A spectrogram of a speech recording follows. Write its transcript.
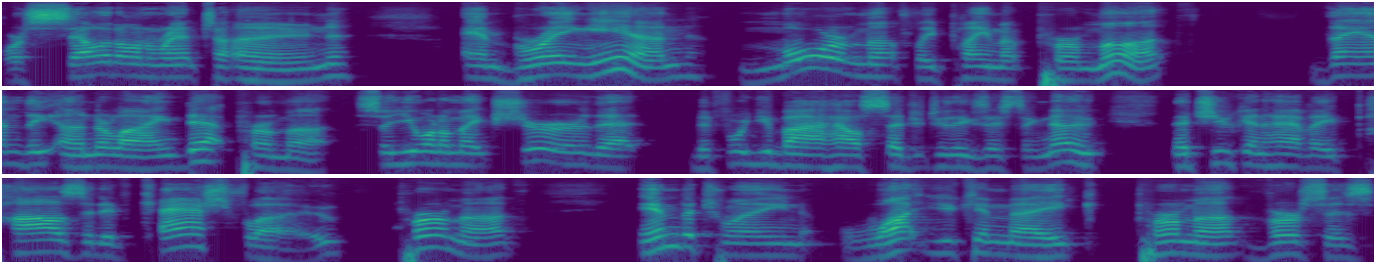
or sell it on rent to own and bring in more monthly payment per month than the underlying debt per month. So you want to make sure that before you buy a house subject to the existing note, that you can have a positive cash flow per month in between what you can make per month versus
